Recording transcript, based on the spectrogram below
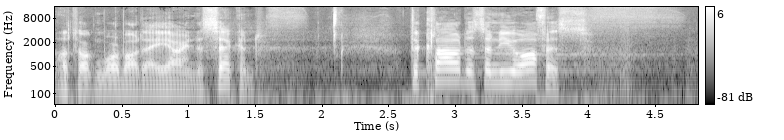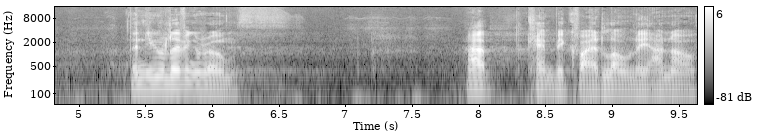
I'll talk more about AI in a second. The cloud is the new office, the new living room. That can be quite lonely, I know.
